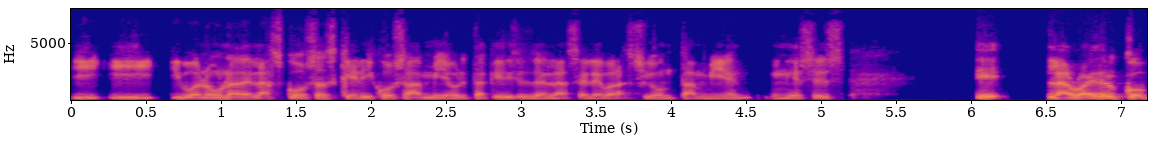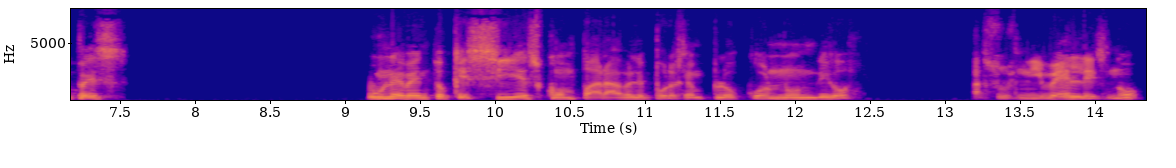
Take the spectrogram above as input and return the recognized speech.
Y, y, bueno, una de las cosas que dijo Sammy ahorita que dices de la celebración también, Inés, es eh, la Ryder Cup es un evento que sí es comparable, por ejemplo, con un, digo, a sus niveles, ¿no?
